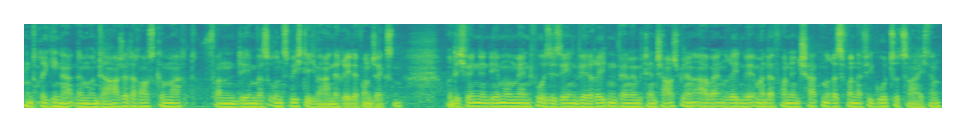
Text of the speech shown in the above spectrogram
Und Regina hat eine Montage daraus gemacht von dem, was uns wichtig war in der Rede von Jackson. Und ich finde, in dem Moment, wo Sie sehen, wir reden, wenn wir mit den Schauspielern arbeiten, reden wir immer davon, den Schattenriss von der Figur zu zeichnen.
